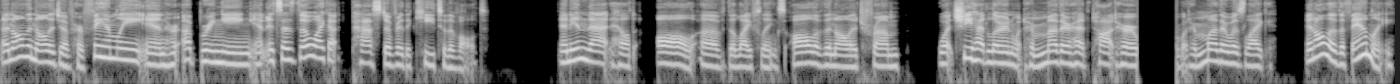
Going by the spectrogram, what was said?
and all the knowledge of her family and her upbringing. And it's as though I got passed over the key to the vault. And in that held all of the life links, all of the knowledge from what she had learned, what her mother had taught her, what her mother was like, and all of the family.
